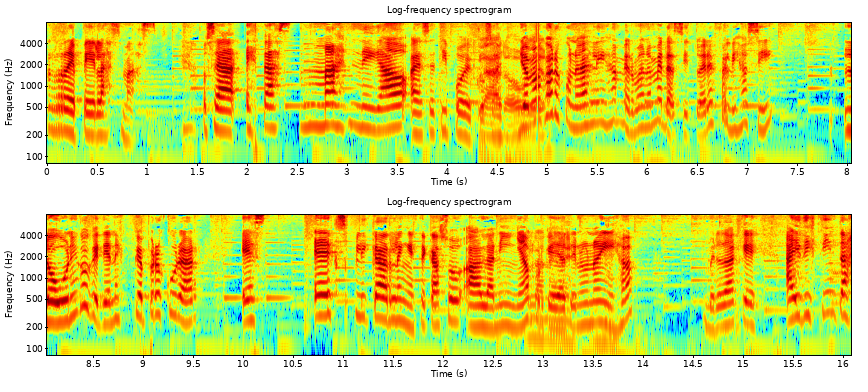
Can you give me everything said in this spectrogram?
repelas más. O sea, estás más negado a ese tipo de cosas. Claro, Yo me acuerdo que una vez le dije a mi hermana, mira, si tú eres feliz así, lo único que tienes que procurar es explicarle, en este caso a la niña, La porque nene. ella tiene una hija, ¿verdad? Que hay distintas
